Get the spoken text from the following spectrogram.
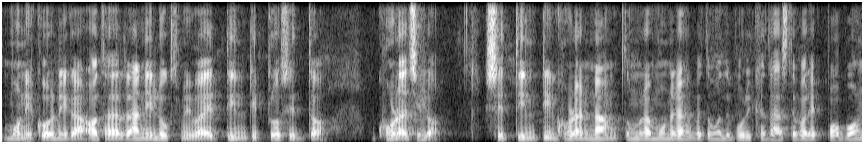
মণিকর্ণিকা অর্থাৎ রানী লক্ষ্মীবাইয়ের তিনটি প্রসিদ্ধ ঘোড়া ছিল। সে তিনটি ঘোড়ার নাম তোমরা মনে রাখবে, তোমাদের পরীক্ষাতে আসতে পারে পবন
